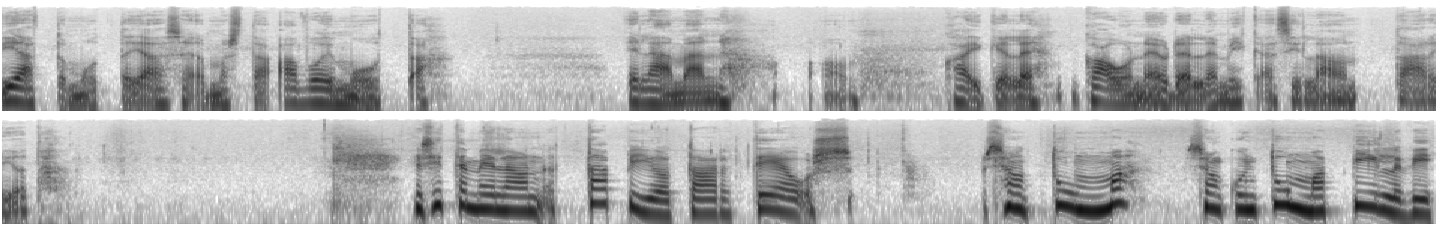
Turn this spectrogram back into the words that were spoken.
viattomuutta ja semmoista avoimuutta elämän kaikelle kauneudelle, mikä sillä on tarjota. Ja sitten meillä on Tapiotar-teos se on tumma, se on kuin tumma pilvi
